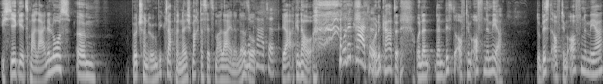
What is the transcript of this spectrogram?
ich sehe jetzt mal alleine los, ähm, wird schon irgendwie klappen, ne? Ich mache das jetzt mal alleine, ne? Ohne so. Karte. Ja, genau. Ohne Karte. Ohne Karte. Und dann, dann bist du auf dem offenen Meer. Du bist auf dem offenen Meer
